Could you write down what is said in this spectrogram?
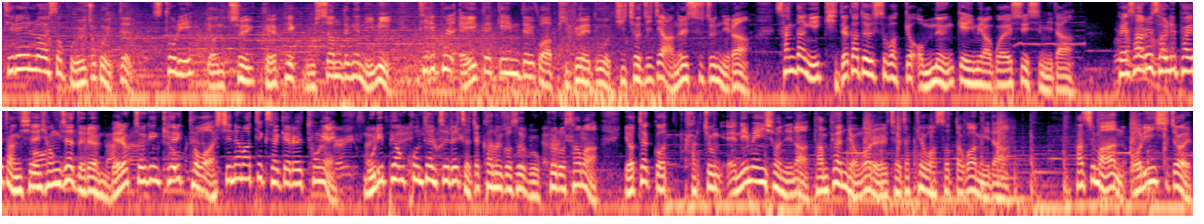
trailer에서 보여주고 있듯 스토리, 연출, 그래픽, 모션 등은 이미 트리플 A급 게임들과 비교해도 뒤처지지 않을 수준이라 상당히 기대가 될 수밖에 없는 게임이라고 할 수 있습니다. 회사를 설립할 당시의 형제들은 매력적인 캐릭터와 cinematic 세계를 통해 몰입형 콘텐츠를 제작하는 것을 목표로 삼아 여태껏 각종 애니메이션이나 단편 영화를 제작해 왔었다고 합니다 하지만 어린 시절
